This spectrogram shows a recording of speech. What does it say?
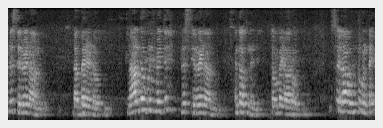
ప్లస్ ఇరవై నాలుగు డెబ్బై రెండు అవుతుంది. నాలుగవ గుణిజం అయితే ప్లస్ ఇరవై నాలుగు. ఎంత అవుతుందండి? తొంభై ఆరు అవుతుంది. సో ఇలా ఉంటూ ఉంటాయి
